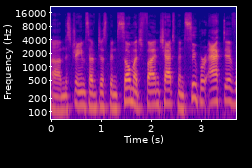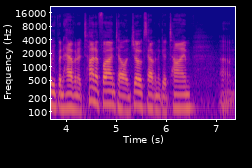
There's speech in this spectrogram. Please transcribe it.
Um, the streams have just been so much fun. Chat's been super active. We've been having a ton of fun, telling jokes, having a good time, um,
